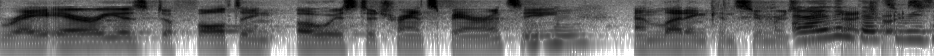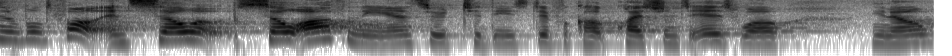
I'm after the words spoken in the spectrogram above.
gray areas, defaulting always to transparency mm-hmm. and letting consumers and I think that that's choice. a reasonable default. And so, so often the answer to these difficult questions is, well, you know,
